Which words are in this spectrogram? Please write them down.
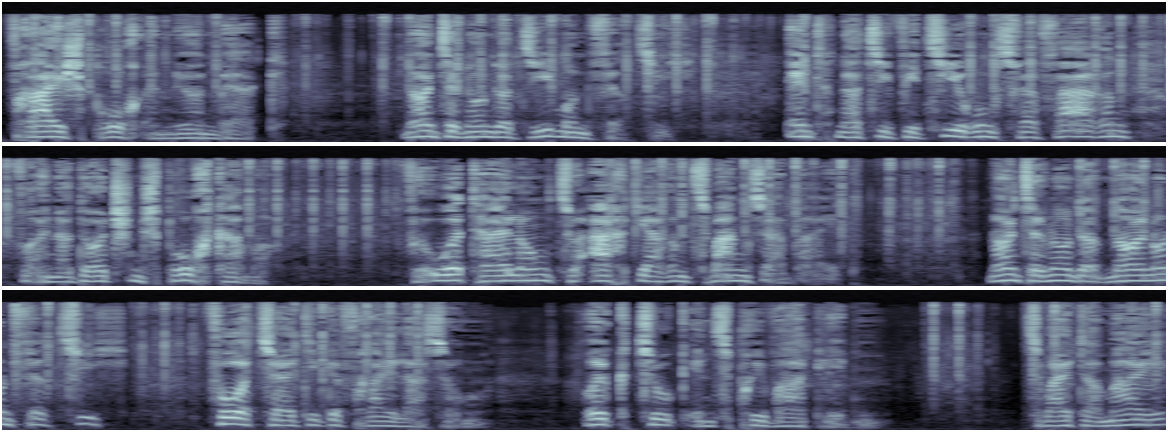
Freispruch in Nürnberg. 1947 Entnazifizierungsverfahren vor einer deutschen Spruchkammer. Verurteilung zu acht Jahren Zwangsarbeit. 1949 vorzeitige Freilassung. Rückzug ins Privatleben. 2. Mai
